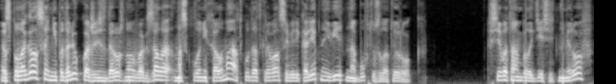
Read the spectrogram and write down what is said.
располагался неподалеку от железнодорожного вокзала на склоне холма, откуда открывался великолепный вид на бухту Золотой Рог. Всего там было 10 номеров,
